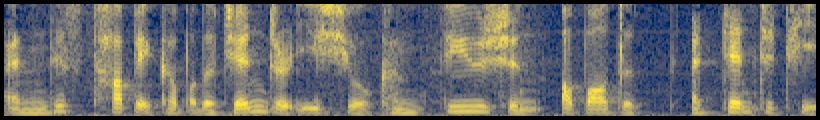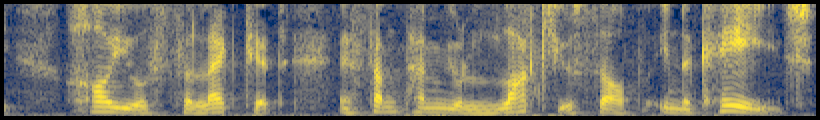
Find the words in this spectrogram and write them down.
And this topic about the gender issue, confusion about the identity, how you select it, and sometimes you lock yourself in a cage,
